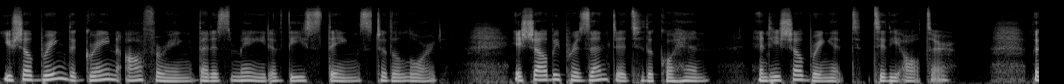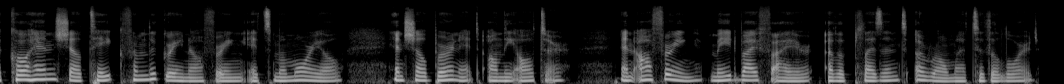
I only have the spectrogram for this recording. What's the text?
You shall bring the grain offering that is made of these things to the Lord. It shall be presented to the Kohen and he shall bring it to the altar. The Kohen shall take from the grain offering its memorial, and shall burn it on the altar, an offering made by fire of a pleasant aroma to the Lord.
